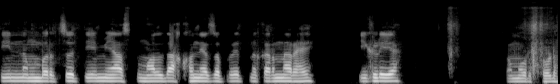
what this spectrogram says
तीन नंबरचं ते मी आज तुम्हाला दाखवण्याचा प्रयत्न करणार आहे. इकडे या. समोर थोडं.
